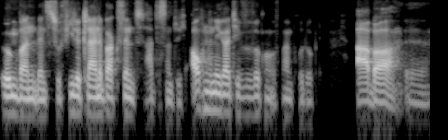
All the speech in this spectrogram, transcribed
Irgendwann, wenn es zu viele kleine Bugs sind, hat es natürlich auch eine negative Wirkung auf mein Produkt. Aber äh,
